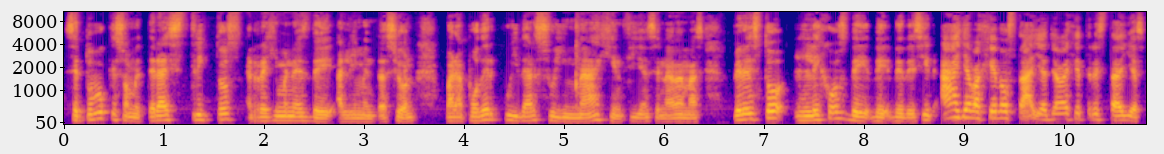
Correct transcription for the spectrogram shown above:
Se tuvo que someter a estrictos regímenes de alimentación para poder cuidar su imagen, fíjense nada más. Pero esto, lejos de, de, de decir, ah, ya bajé dos tallas, ya bajé tres tallas,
